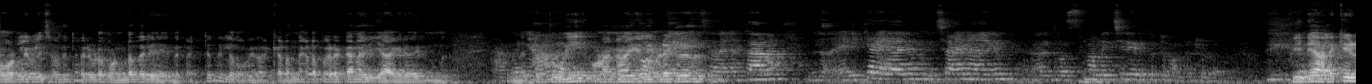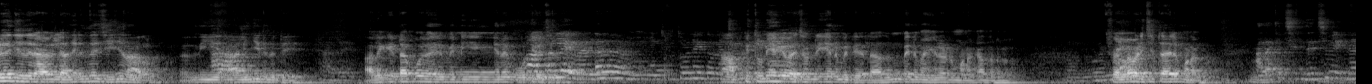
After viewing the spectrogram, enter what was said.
ഹോട്ടലിൽ വിളിച്ചു പറഞ്ഞിട്ട് അവരിവിടെ കൊണ്ടുതരുമായിരുന്നു പറ്റുന്നില്ല റൂമിൽ നിന്ന്. കിടന്ന കിടപ്പ് കിടക്കാനാണ് എനിക്ക് ആഗ്രഹമായിരുന്നു എന്നിട്ട് തുണി ഉണങ്ങാൻ ഇവിടെ കാരണം എനിക്കായാലും ഇച്ചായനായാലും ഡ്രസ് നമ്മൾ ഇച്ചിരി എടുത്തിട്ട് വന്നിട്ടുള്ളൂ. പിന്നെ അലക്കി ഇടുകയും ചെയ്തു രാവിലെ. അതിരുന്ന് ചീഞ്ഞ് നാറും. നീ അലിഞ്ഞിരുന്നിട്ടേ. അലക്കിട്ടാ അലക്കിയിട്ടാ പോലും പിന്നെ ഇങ്ങനെ കൂട്ടി വെച്ചു അപ്പി തുണിയൊക്കെ വെച്ചോണ്ടിരിക്കാനും പറ്റിയല്ല അതും പിന്നെ ഭയങ്കരമായിട്ട് മണക്കാൻ തുടങ്ങും. വെള്ളം അടിച്ചിട്ടായാലും പിന്നെ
